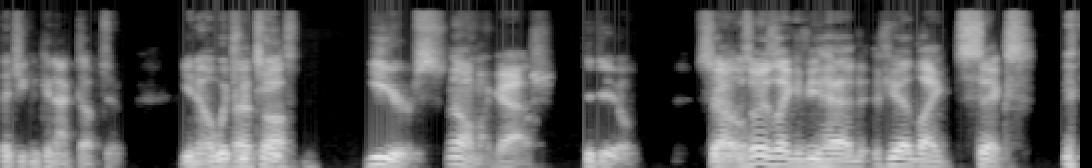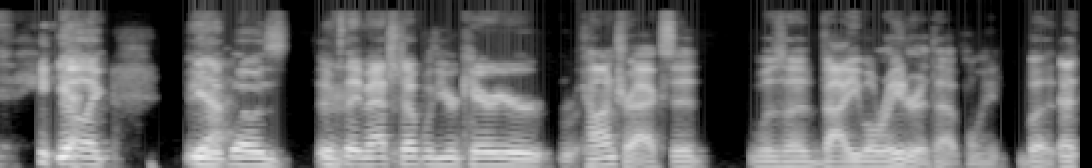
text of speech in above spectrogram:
that you can connect up to you know which that's would take awesome. years oh my gosh. to do. So yeah, it was always like if you had if you had like six yeah know, like yeah. that was if they matched up with your carrier contracts, it was a valuable rater at that point. But that,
